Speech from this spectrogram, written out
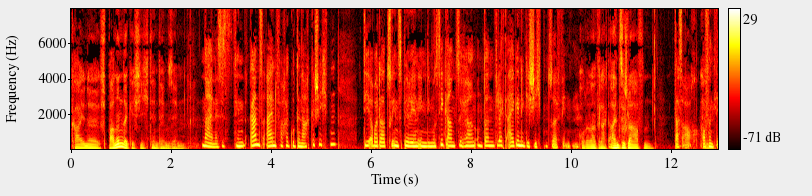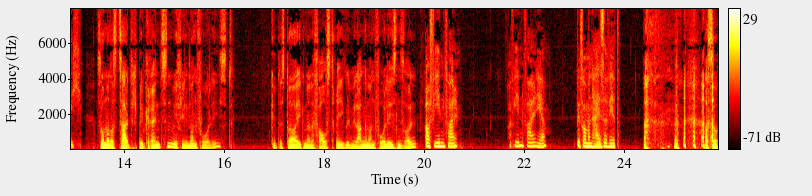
keine spannende Geschichte in dem Sinn. Nein, es sind ganz einfache gute Nachtgeschichten, die aber dazu inspirieren, eben die Musik anzuhören und dann vielleicht eigene Geschichten zu erfinden. Oder dann vielleicht einzuschlafen. Das auch, hoffentlich. Soll man das zeitlich begrenzen, wie viel man vorliest? Gibt es da irgendeine Faustregel, wie lange man vorlesen soll? Auf jeden Fall. Auf jeden Fall, ja. Bevor man heiser wird. Ach so.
